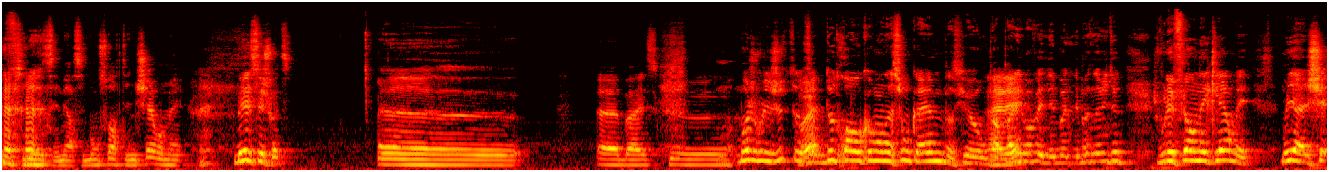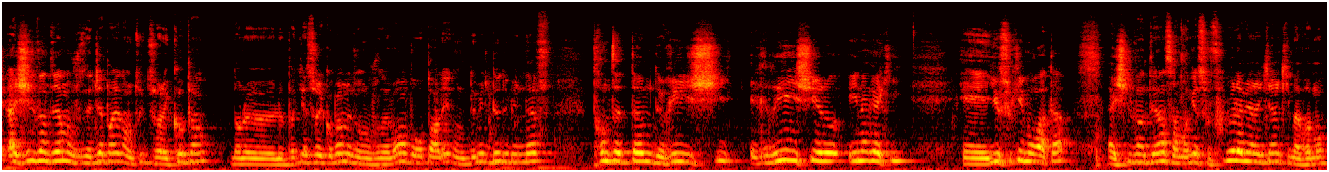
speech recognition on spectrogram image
le filet, c'est merci, bonsoir, t'es une chèvre, mais, mais c'est chouette. Euh, Euh, bah est-ce que moi, je voulais juste Ouais. faire deux trois recommandations quand même, parce qu'on parle pas les, mauvais, les, bonnes, les bonnes habitudes. Je voulais faire en éclair, mais moi, il y a Agile 21, dont je vous ai déjà parlé dans le truc sur les copains, dans le, le podcast sur les copains, mais dont je voudrais vraiment vous reparler. Donc 2002-2009, 37 tomes de Riichi- Riichiro Inagaki et Yusuke Murata. Agile 21, c'est un manga sur le football américain qui m'a vraiment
